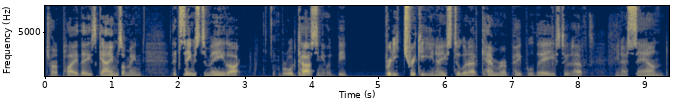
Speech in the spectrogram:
try to play these games? I mean, it seems to me like broadcasting it would be pretty tricky. You know, you've still got to have camera people there, you've still got to have, you know, sound.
